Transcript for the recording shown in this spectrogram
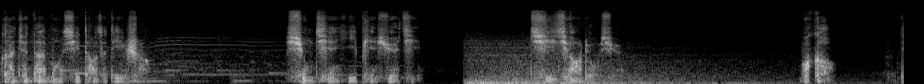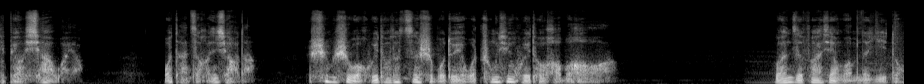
看见南梦溪倒在地上，胸前一片血迹，七窍流血。我靠！你不要吓我呀！我胆子很小的，是不是我回头的姿势不对？我重新回头好不好啊？丸子发现我们的异动，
